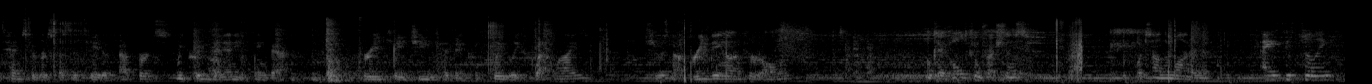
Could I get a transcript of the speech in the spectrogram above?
intensive resuscitative efforts, we couldn't get anything back. Her EKG had been completely flatlined. She was not breathing on her own. Okay, hold compressions. What's on the monitor? Asystole. Flatline.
